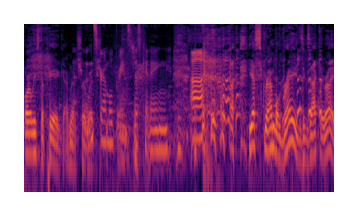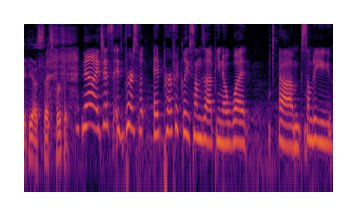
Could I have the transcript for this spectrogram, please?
or at least a pig. I'm not sure which. Scrambled brains. Just kidding. Uh, yes, scrambled brains. Exactly right. Yes, that's perfect. No, it just it, pers- it perfectly sums up. You know what um, somebody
